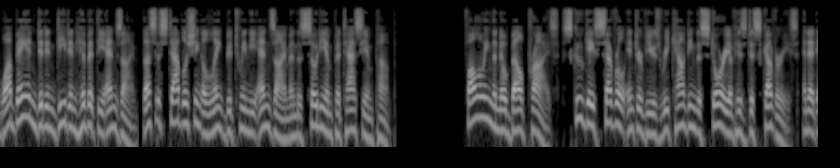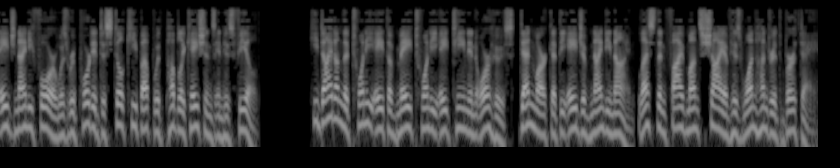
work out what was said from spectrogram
Ouabain did indeed inhibit the enzyme, thus establishing a link between the enzyme and the sodium-potassium pump. Following the Nobel Prize, Skou gave several interviews recounting the story of his discoveries, and at age 94 was reported to still keep up with publications in his field. He died on 28 May 2018 in Aarhus, Denmark at the age of 99, less than five months shy of his 100th birthday.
